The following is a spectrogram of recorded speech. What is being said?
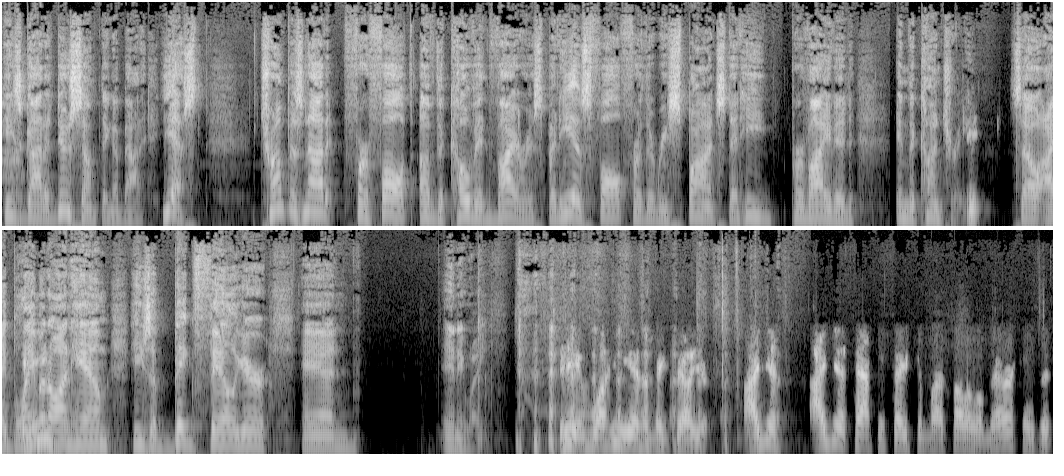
he's got to do something about it. Yes. Trump is not for fault of the COVID virus, but he is fault for the response that he provided in the country. So I blame it on him. He's a big failure. And anyway, he, well, he is a big failure. I just, I just have to say to my fellow Americans that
